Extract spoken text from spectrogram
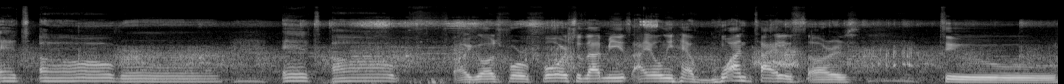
It's over. It's over. I goes for four, so that means I only have one Tylosaurus to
